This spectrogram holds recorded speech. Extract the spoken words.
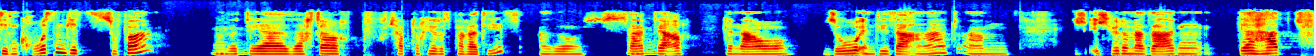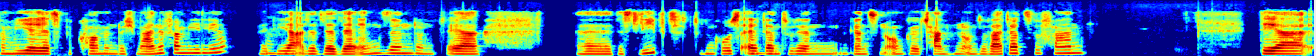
dem Großen geht's super. Also mhm. der sagt auch, ich habe doch hier das Paradies. Also sagt mhm. er auch genau so in dieser Art. Ähm, ich, ich würde mal sagen, der hat Familie jetzt bekommen durch meine Familie, weil mhm. die ja mhm. alle sehr, sehr eng sind und er äh, das liebt, zu den Großeltern, mhm. zu den ganzen Onkel, Tanten und so weiter zu fahren. Der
